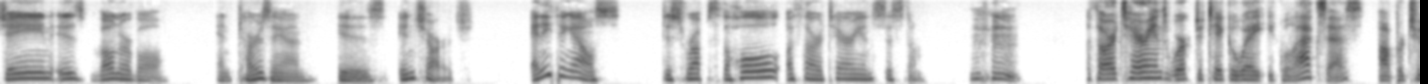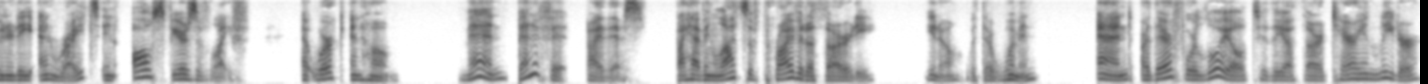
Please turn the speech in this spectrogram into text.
Jane is vulnerable. And Tarzan is in charge. Anything else disrupts the whole authoritarian system. Mm-hmm. Authoritarians work to take away equal access, opportunity, and rights in all spheres of life, at work and home. Men benefit by this, by having lots of private authority, you know, with their women, and are therefore loyal to the authoritarian leader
